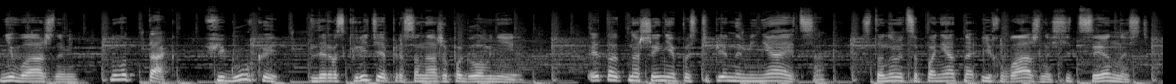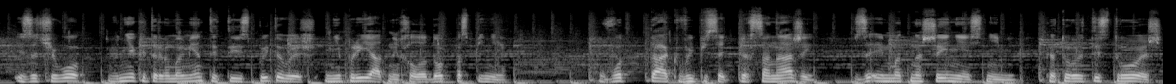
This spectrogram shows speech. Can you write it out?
неважными, ну вот так, фигуркой для раскрытия персонажа поглавнее. Это отношение постепенно меняется, становится понятна их важность и ценность, из-за чего в некоторые моменты ты испытываешь неприятный холодок по спине. Вот так выписать персонажей, взаимоотношения с ними, которые ты строишь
